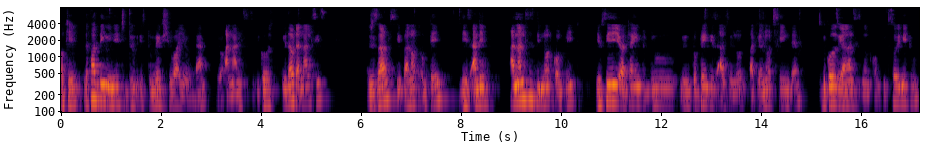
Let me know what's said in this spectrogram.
Okay, the first thing you need to do is to make sure you've done your analysis because without analysis results you cannot obtain this. And if analysis did not complete, you see you are trying to do to obtain this axial load, but you're not seeing them. It's because your analysis is not complete. So you need to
